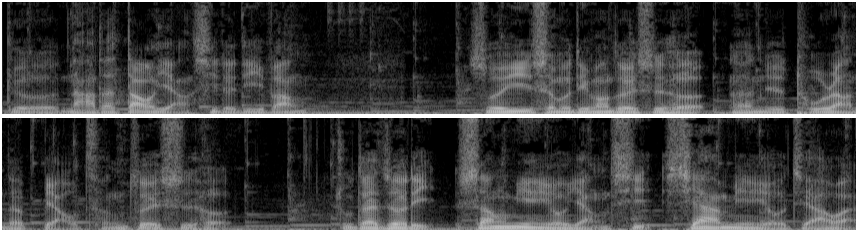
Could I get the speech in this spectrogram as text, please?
个拿得到氧气的地方。所以什么地方最适合？那你的土壤的表层最适合。住在这里，上面有氧气，下面有甲烷，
